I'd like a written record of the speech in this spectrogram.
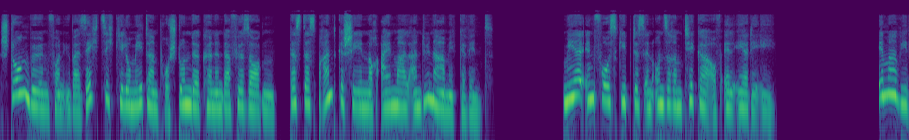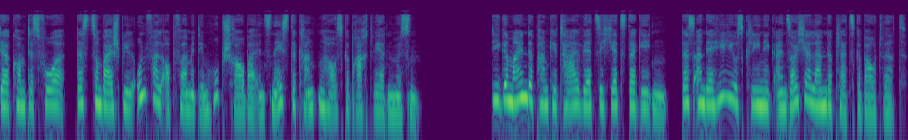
Sturmböen von über 60 Kilometern pro Stunde können dafür sorgen, dass das Brandgeschehen noch einmal an Dynamik gewinnt. Mehr Infos gibt es in unserem Ticker auf lr.de. Immer wieder kommt es vor, dass zum Beispiel Unfallopfer mit dem Hubschrauber ins nächste Krankenhaus gebracht werden müssen. Die Gemeinde Panketal wehrt sich jetzt dagegen, dass an der Helios Klinik ein solcher Landeplatz gebaut wird.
